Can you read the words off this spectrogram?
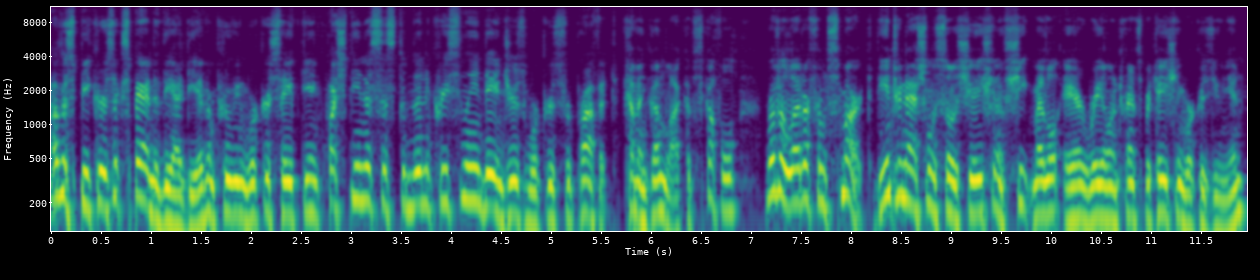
Other speakers expanded the idea of improving worker safety and questioning a system that increasingly endangers workers for profit. Kevin Gundlach of SCUFL wrote a letter from SMART, the International Association of Sheet Metal, Air, Rail, and Transportation Workers Union,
